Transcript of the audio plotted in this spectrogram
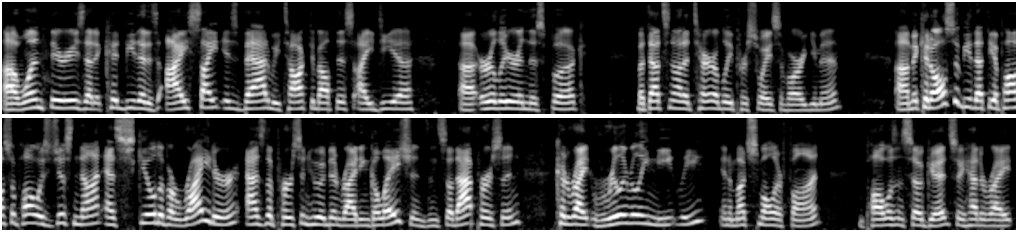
uh, one theory is that it could be that his eyesight is bad we talked about this idea uh, earlier in this book but that's not a terribly persuasive argument um, it could also be that the Apostle Paul was just not as skilled of a writer as the person who had been writing Galatians. And so that person could write really, really neatly in a much smaller font. And Paul wasn't so good, so he had to write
